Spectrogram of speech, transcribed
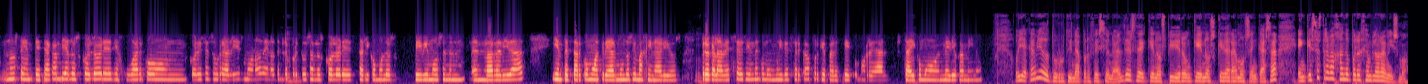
no sé empecé a cambiar los colores y a jugar con, con ese surrealismo no de no tener por qué usar los colores tal y como los vivimos en, en la realidad y empezar como a crear mundos imaginarios, pero que a la vez se sienten como muy de cerca porque parece como real, está ahí como en medio camino. Oye, ¿ha cambiado tu rutina profesional desde que nos pidieron que nos quedáramos en casa? ¿En qué estás trabajando, por ejemplo, ahora mismo?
